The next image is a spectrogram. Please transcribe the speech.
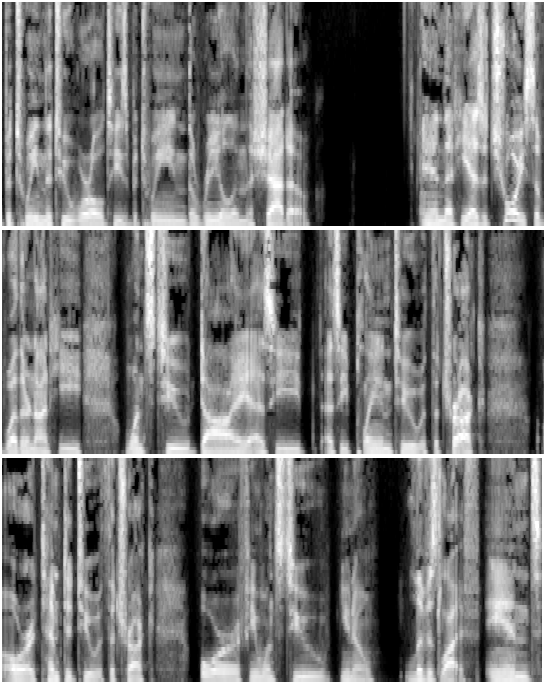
between the two worlds. He's between the real and the shadow, and that he has a choice of whether or not he wants to die as he as he planned to with the truck, or attempted to with the truck, or if he wants to, you know, live his life. And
